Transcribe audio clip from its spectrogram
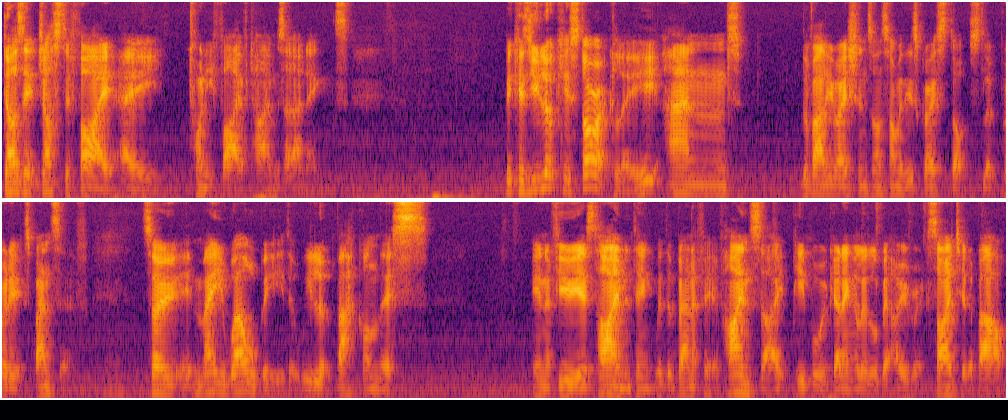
Does it justify a 25 times earnings? Because you look historically and the valuations on some of these growth stocks look pretty expensive. So it may well be that we look back on this in a few years' time and think, with the benefit of hindsight, people were getting a little bit overexcited about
